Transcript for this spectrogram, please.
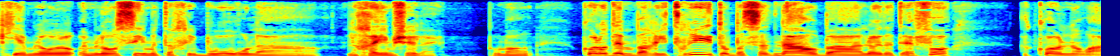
כי הם לא, הם לא עושים את החיבור לחיים שלהם. כלומר, כל עוד הם בריטריט או בסדנה או ב... לא יודעת איפה, הכל נורא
